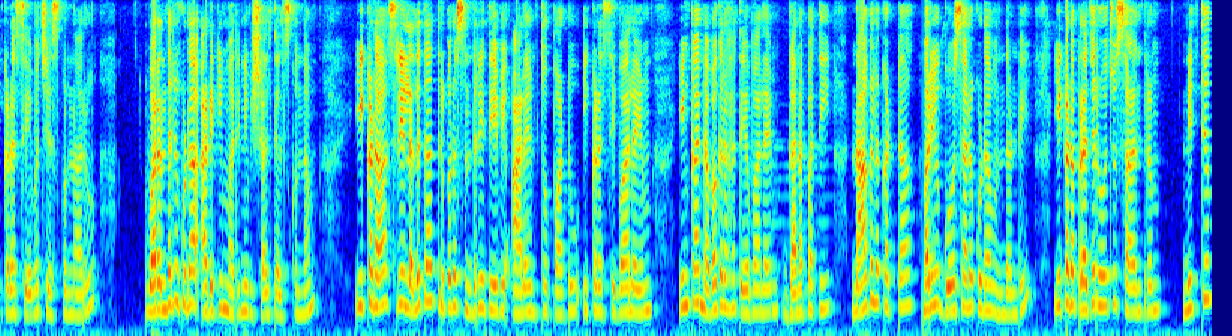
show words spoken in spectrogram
ఇక్కడ సేవ చేసుకున్నారు. వారందరిని కూడా అడిగి మరిన్ని విషయాలు తెలుసుకుందాం. ఇక్కడ శ్రీ లలితా త్రిపుర సుందరీదేవి ఆలయంతో పాటు ఇక్కడ శివాలయం ఇంకా నవగ్రహ దేవాలయం గణపతి నాగలకట్ట మరియు గోశాల కూడా ఉందండి. ఇక్కడ ప్రతిరోజు సాయంత్రం నిత్యం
